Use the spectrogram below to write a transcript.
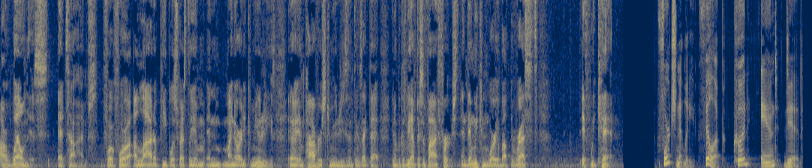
our wellness at times for, for a lot of people, especially in, in minority communities, uh, impoverished communities, and things like that. You know, because we have to survive first, and then we can worry about the rest if we can. Fortunately, Philip could and did.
